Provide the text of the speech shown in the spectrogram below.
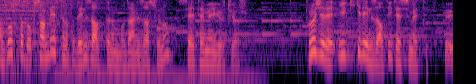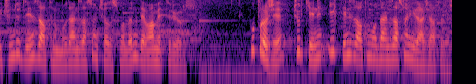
Agosta 95 sınıfı denizaltılarının modernizasyonu STM yürütüyor. Projede ilk iki denizaltıyı teslim ettik ve üçüncü denizaltının modernizasyon çalışmalarını devam ettiriyoruz. Bu proje Türkiye'nin ilk denizaltı modernizasyon ihracatıdır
